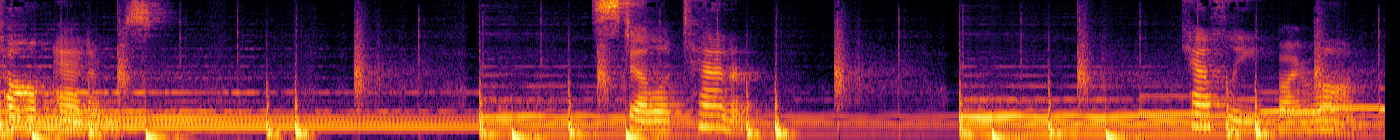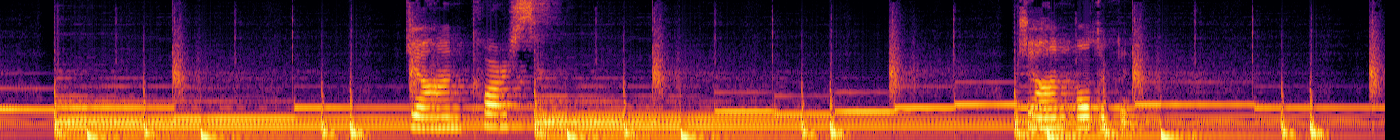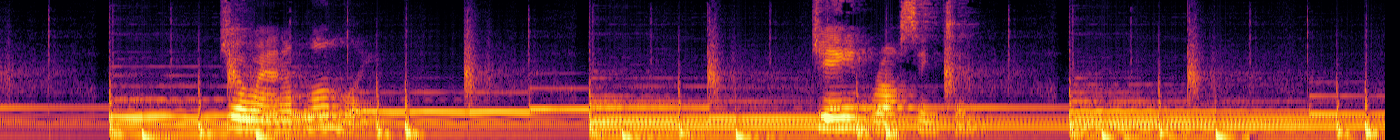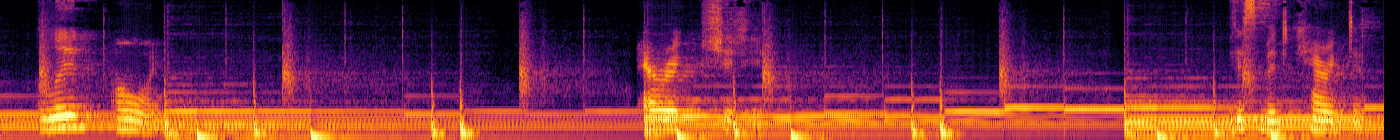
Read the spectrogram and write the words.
Tom Adams, Stella Tanner, Kathleen Byron, John Carson, John Alderton, Joanna Lumley, Jane Rossington, Glyn Owen, Erik Chitty, Desmond Carrington,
